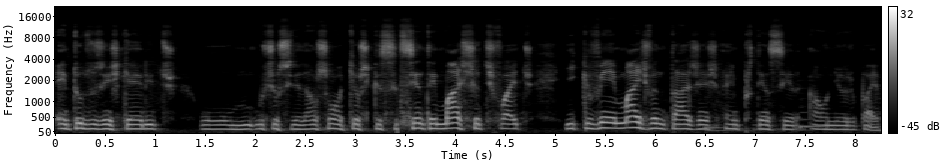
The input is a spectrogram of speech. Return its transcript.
em todos os inquéritos, os seus cidadãos são aqueles que se sentem mais satisfeitos e que veem mais vantagens em pertencer à União Europeia.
